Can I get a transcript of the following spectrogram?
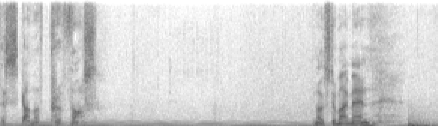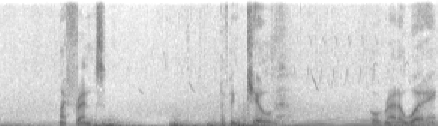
The scum of Provence. Most of my men, my friends, have been killed or ran away.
